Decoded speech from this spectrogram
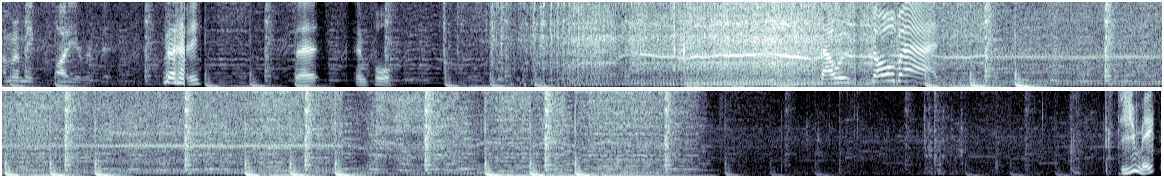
I'm gonna make Claudia rip it. Ready, set, and pull. That was so bad. Did you make that?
